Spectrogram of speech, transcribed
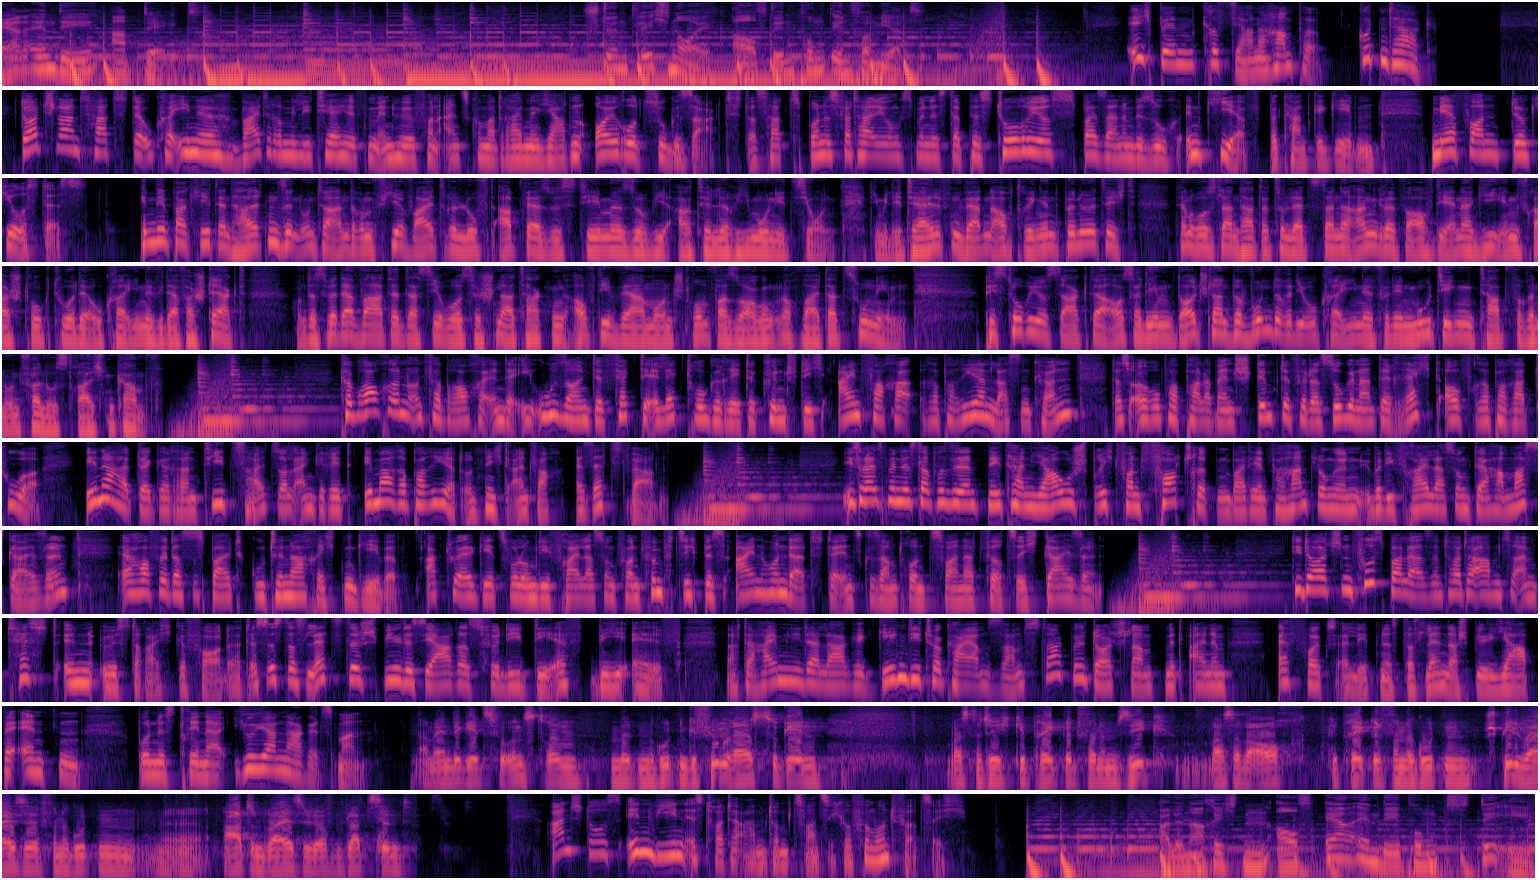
RND Update. Stündlich neu. Auf den Punkt informiert. Ich bin Christiane Hampe. Guten Tag. Deutschland hat der Ukraine weitere Militärhilfen in Höhe von 1,3 Milliarden Euro zugesagt. Das hat Bundesverteidigungsminister Pistorius bei seinem Besuch in Kiew bekannt gegeben. Mehr von Dirk Justes. In dem Paket enthalten sind unter anderem vier weitere Luftabwehrsysteme sowie Artilleriemunition. Die Militärhilfen werden auch dringend benötigt, denn Russland hatte zuletzt seine Angriffe auf die Energieinfrastruktur der Ukraine wieder verstärkt. Und es wird erwartet, dass die russischen Attacken auf die Wärme- und Stromversorgung noch weiter zunehmen. Pistorius sagte außerdem, Deutschland bewundere die Ukraine für den mutigen, tapferen und verlustreichen Kampf. Verbraucherinnen und Verbraucher in der EU sollen defekte Elektrogeräte künftig einfacher reparieren lassen können. Das Europaparlament stimmte für das sogenannte Recht auf Reparatur. Innerhalb der Garantiezeit soll ein Gerät immer repariert und nicht einfach ersetzt werden. Israels Ministerpräsident Netanyahu spricht von Fortschritten bei den Verhandlungen über die Freilassung der Hamas-Geiseln. Er hoffe, dass es bald gute Nachrichten gebe. Aktuell geht es wohl um die Freilassung von 50 bis 100 der insgesamt rund 240 Geiseln. Die deutschen Fußballer sind heute Abend zu einem Test in Österreich gefordert. Es ist das letzte Spiel des Jahres für die DFB 11. Nach der Heimniederlage gegen die Türkei am Samstag will Deutschland mit einem Erfolgserlebnis das Länderspieljahr beenden. Bundestrainer Julian Nagelsmann. Am Ende geht es für uns darum, mit einem guten Gefühl rauszugehen, was natürlich geprägt wird von einem Sieg, was aber auch geprägt wird von einer guten Spielweise, von einer guten äh, Art und Weise, wie wir auf dem Platz sind. Anstoß in Wien ist heute Abend um 20.45 Uhr. Alle Nachrichten auf rnd.de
